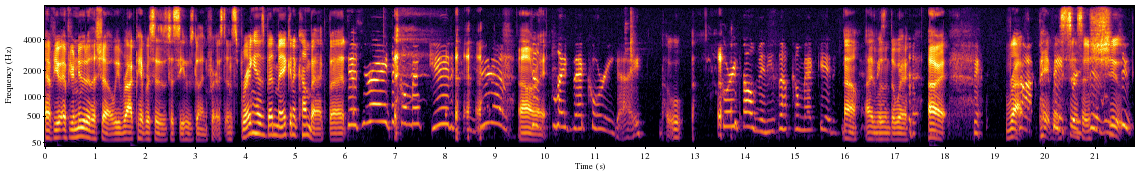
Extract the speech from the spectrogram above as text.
If you if you're new to the show, we rock paper scissors to see who's going first. And Spring has been making a comeback, but That's right, the comeback kid. Yeah. all just right. like that Corey guy, Oh, Corey Feldman. He's the comeback kid. oh, I wasn't aware. All right. Rock, Rock, paper, scissors, shoot.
